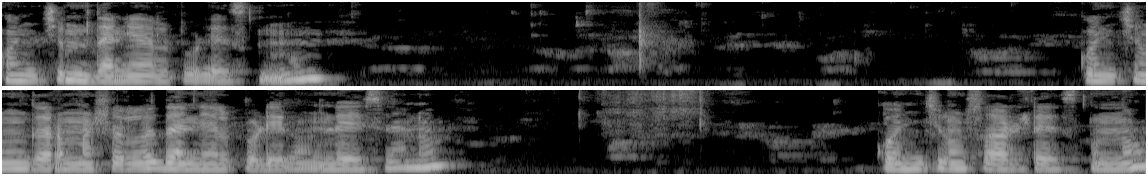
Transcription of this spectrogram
కొంచెం ధనియాల పొడి వేసుకున్నాం కొంచెం గరం మసాలా ధనియాల పొడి రెండు వేసాను. కొంచెం సాల్ట్ వేసుకుందాం.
